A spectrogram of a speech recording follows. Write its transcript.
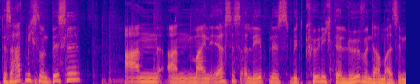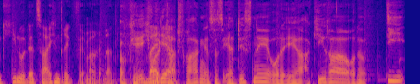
das hat mich so ein bisschen an, an mein erstes Erlebnis mit König der Löwen damals im Kino, der Zeichentrickfilm erinnert. okay, ich Weil wollte der- gerade fragen, ist es eher Disney oder eher Akira oder? die,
